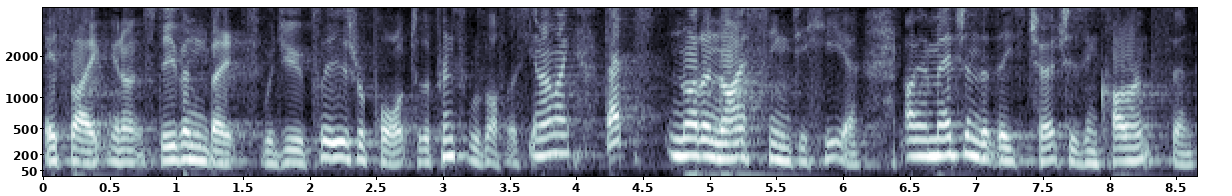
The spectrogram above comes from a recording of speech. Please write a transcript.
It's like, you know, Stephen Bates, would you please report to the principal's office? You know, like, that's not a nice thing to hear. I imagine that these churches in Corinth and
